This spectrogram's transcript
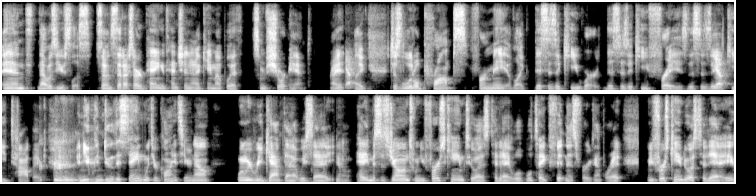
And that was useless. So instead, I started paying attention and I came up with some shorthand right? Yeah. Like just little prompts for me of like, this is a key word, this is a key phrase, this is a yep. key topic. and you can do the same with your clients here. Now, when we recap that, we say, you know, hey, Mrs. Jones, when you first came to us today, we'll, we'll take fitness, for example, right? When you first came to us today,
